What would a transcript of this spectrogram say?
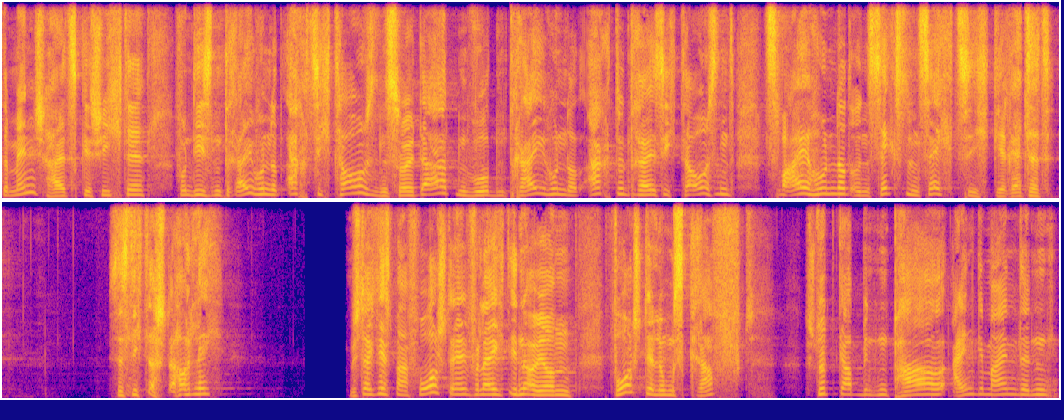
der Menschheitsgeschichte. Von diesen 380.000 Soldaten wurden 338.266 gerettet. Ist das nicht erstaunlich? Müsst ihr euch das mal vorstellen, vielleicht in euren Vorstellungskraft. Stuttgart mit ein paar eingemeindeten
